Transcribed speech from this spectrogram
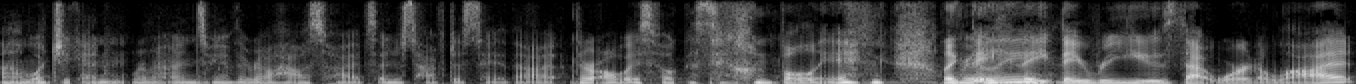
um, which again reminds me of the Real Housewives. I just have to say that they're always focusing on bullying. like Really? they, they they reuse that word a lot.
